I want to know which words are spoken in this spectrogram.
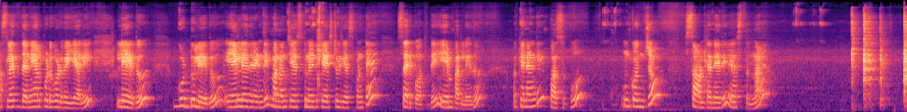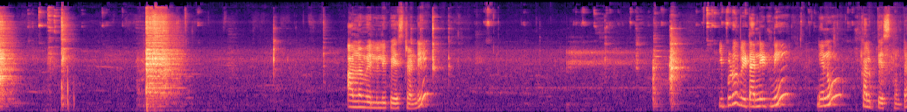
అసలైతే ధనియాల పొడి కూడా వేయాలి. లేదు గుడ్డు లేదు ఏం లేదులేండి మనం చేసుకునేది టేస్ట్ చేసుకుంటే సరిపోతుంది ఏం పర్లేదు. ఓకేనండి పసుపు ఇంకొంచెం సాల్ట్ అనేది వేస్తున్నా. అల్లం వెల్లుల్లి పేస్ట్ అండి. ఇప్పుడు వీటన్నిటిని నేను కలిపేసుకుంటా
